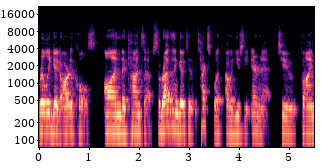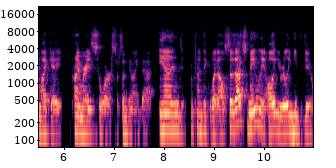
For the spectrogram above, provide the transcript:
really good articles on the concepts. So rather than go to the textbook, I would use the internet to find like a primary source or something like that. And I'm trying to think what else. So that's mainly all you really need to do.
